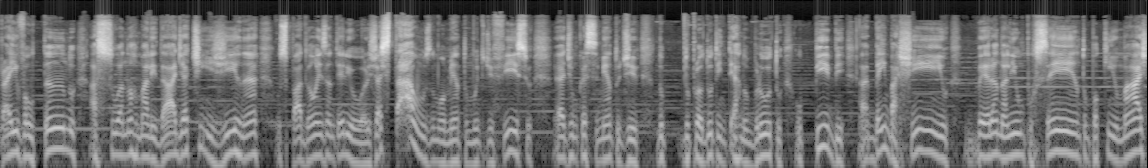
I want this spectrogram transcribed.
para ir voltando à sua normalidade e atingir né, os padrões anteriores. Já estávamos num momento muito difícil é, de um crescimento de, do, do, produto interno bruto, o PIB é, bem baixinho, beirando ali 1%, um pouquinho mais,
